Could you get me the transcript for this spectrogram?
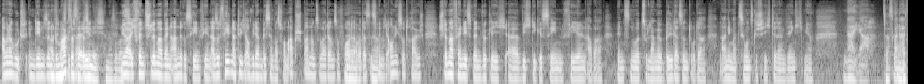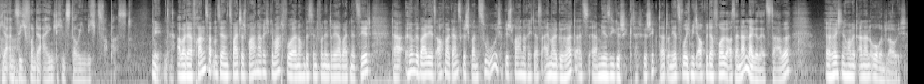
aber na gut, in dem Sinne. Aber du magst das ja also, eh nicht. Ne, ja, ich finde es schlimmer, wenn andere Szenen fehlen. Also es fehlt natürlich auch wieder ein bisschen was vom Abspann und so weiter und so fort, ja, aber das ist, ja. finde ich, auch nicht so tragisch. Schlimmer fände ich es, wenn wirklich äh, wichtige Szenen fehlen, aber wenn es nur zu lange Bilder sind oder eine Animationsgeschichte, dann denke ich mir, naja, man hat ja an sich von der eigentlichen Story nichts verpasst. Nee, aber der Franz hat uns ja eine zweite Sprachnachricht gemacht, wo er noch ein bisschen von den Dreharbeiten erzählt. Da hören wir beide jetzt auch mal ganz gespannt zu. Ich habe die Sprachnachricht erst einmal gehört, als er mir sie geschickt, geschickt hat. Und jetzt, wo ich mich auch mit der Folge auseinandergesetzt habe, äh, höre ich die nochmal mit anderen Ohren, glaube ich.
